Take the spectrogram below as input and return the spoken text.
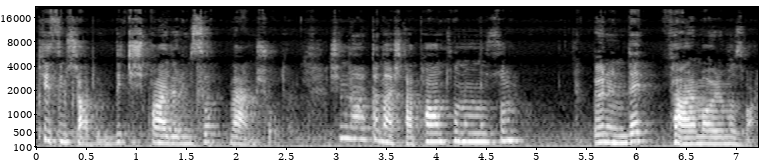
Kesim şablonu dikiş paylarımızı vermiş olduk. Şimdi arkadaşlar pantolonumuzun önünde fermuarımız var.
